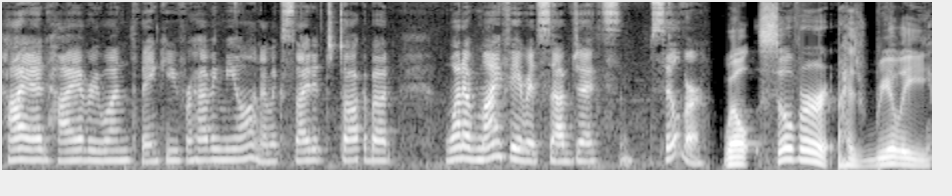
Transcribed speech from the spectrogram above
Hi, Ed. Hi, everyone. Thank you for having me on. I'm excited to talk about one of my favorite subjects, silver. Well, silver has really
